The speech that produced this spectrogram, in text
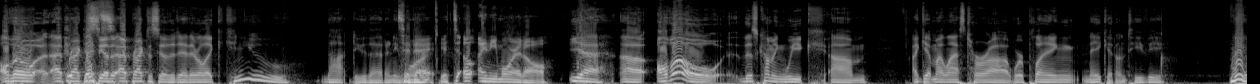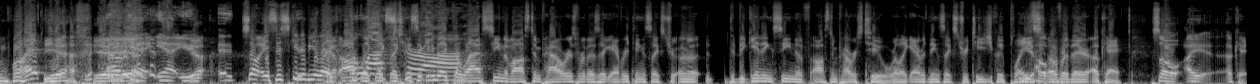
Although I I practiced the other, I practiced the other day. They were like, "Can you not do that anymore?" today. It, oh, anymore at all? Yeah. Uh, although this coming week, um, I get my last hurrah. We're playing naked on TV. Wait, what? Yeah. Yeah. okay, yeah, you Yeah. So is this gonna be like, Yeah. off, The like, like, last like is it gonna be like the hurrah. last scene of Austin Powers where there's like everything's like str- oh, no, the, the beginning scene of Austin Powers two where like everything's like strategically placed Yup. over there? Okay, So I okay.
